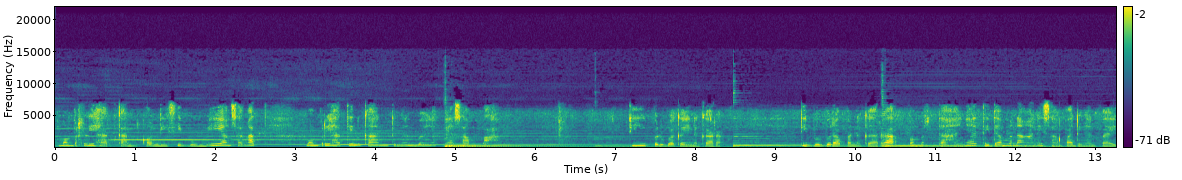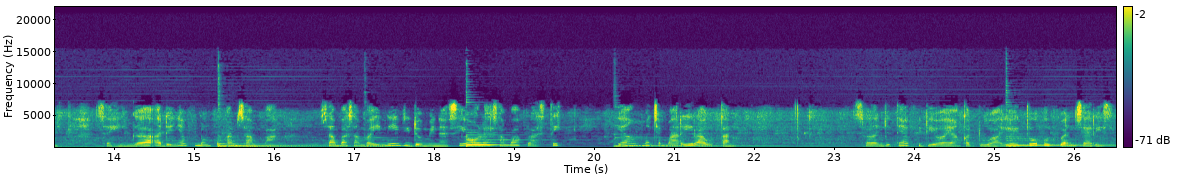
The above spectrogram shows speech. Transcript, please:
memperlihatkan kondisi bumi yang sangat memprihatinkan dengan banyaknya sampah di berbagai negara. Di beberapa negara, pemerintahannya tidak menangani sampah dengan baik, sehingga adanya penumpukan sampah. Sampah-sampah ini didominasi oleh sampah plastik yang mencemari lautan. Selanjutnya video yang kedua yaitu Urban Series.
